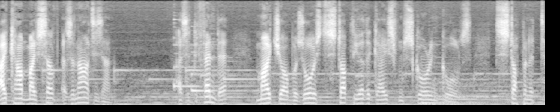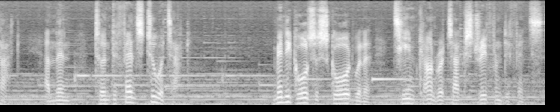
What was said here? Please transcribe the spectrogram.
I count myself as an artisan. As a defender, my job was always to stop the other guys from scoring goals, to stop an attack, and then turn defence to attack. Many goals are scored when a team counter attacks straight from defence.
